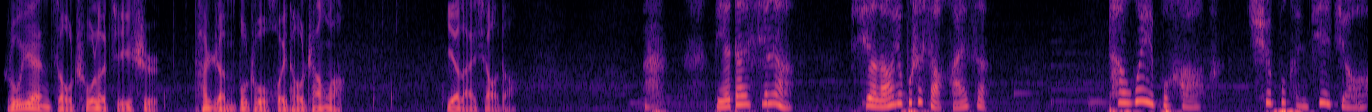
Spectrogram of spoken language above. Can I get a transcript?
如燕走出了集市，他忍不住回头张望。叶来笑道：“别担心了。”雪狼又不是小孩子，他胃不好，却不肯戒酒。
